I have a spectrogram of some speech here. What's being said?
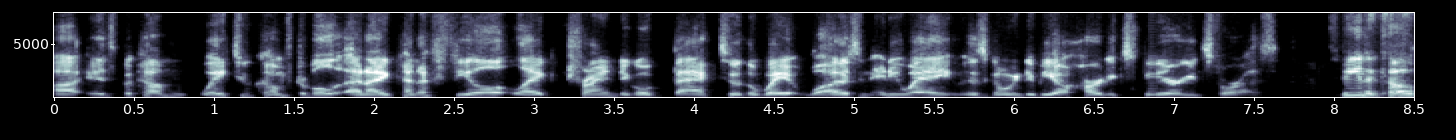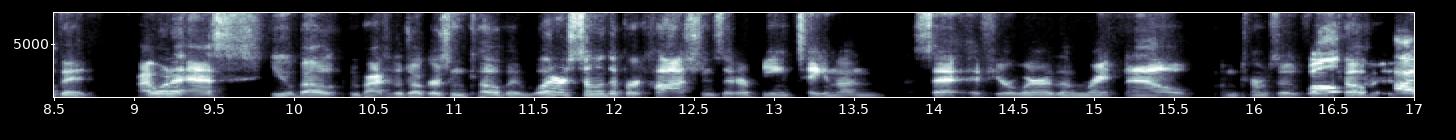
uh, it's become way too comfortable and i kind of feel like trying to go back to the way it was in any way is going to be a hard experience for us Speaking of COVID, I want to ask you about Impractical Jokers and COVID. What are some of the precautions that are being taken on set if you're aware of them right now in terms of Well, COVID? I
